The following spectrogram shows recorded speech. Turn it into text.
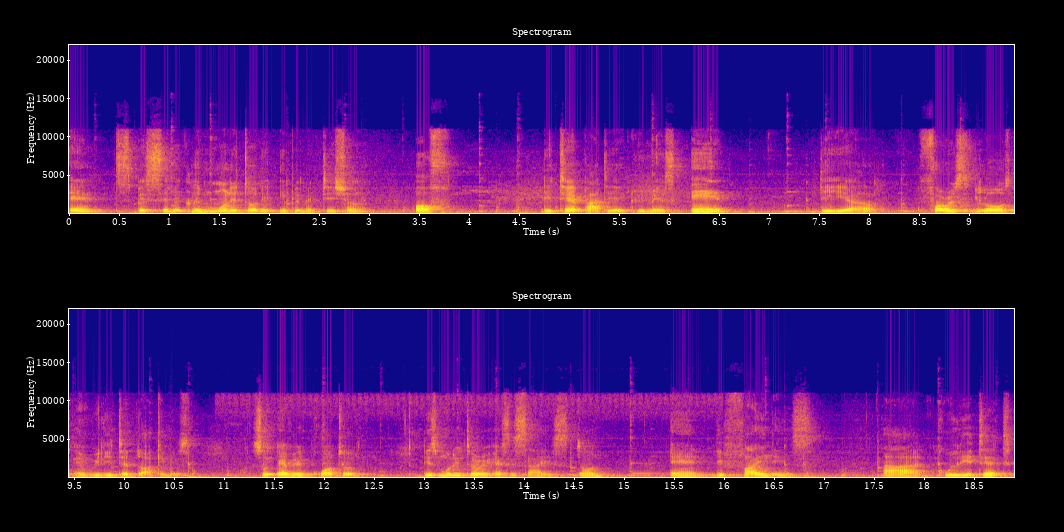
and specifically monitor the implementation of the third party agreements and the uh, forest laws and related documents. So every quarter, this monitoring exercise is done and the findings are collated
